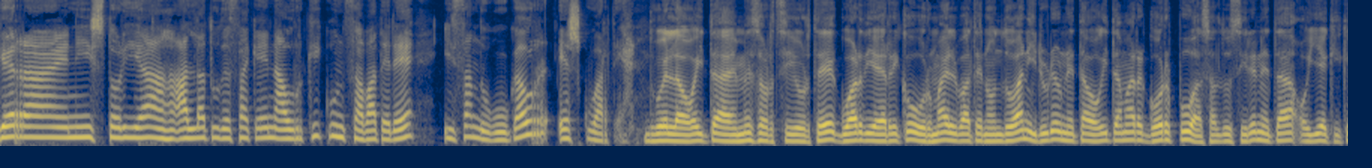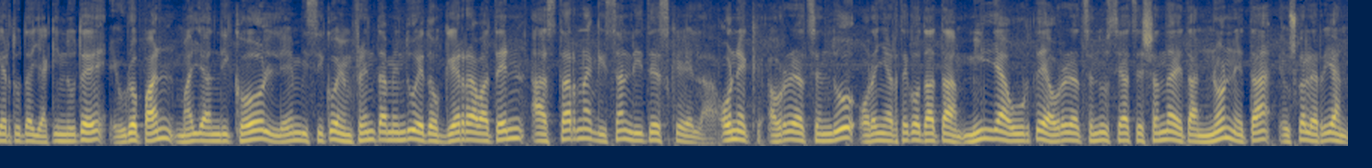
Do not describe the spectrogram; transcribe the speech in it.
Gerraen historia aldatu dezakeen aurkikuntza bat ere izan dugu gaur eskuartean. Duela hogeita emezortzi urte, Guardia Herriko urmael baten ondoan irureun eta hogeita mar gorpu azaldu ziren eta hoiek ikertuta jakin dute, Europan maila handiko lehenbiziko enfrentamendu edo gerra baten aztarnak izan litezkeela. Honek aurreratzen du, orain arteko data mila urte aurreratzen du zehatz esan da eta non eta Euskal Herrian,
